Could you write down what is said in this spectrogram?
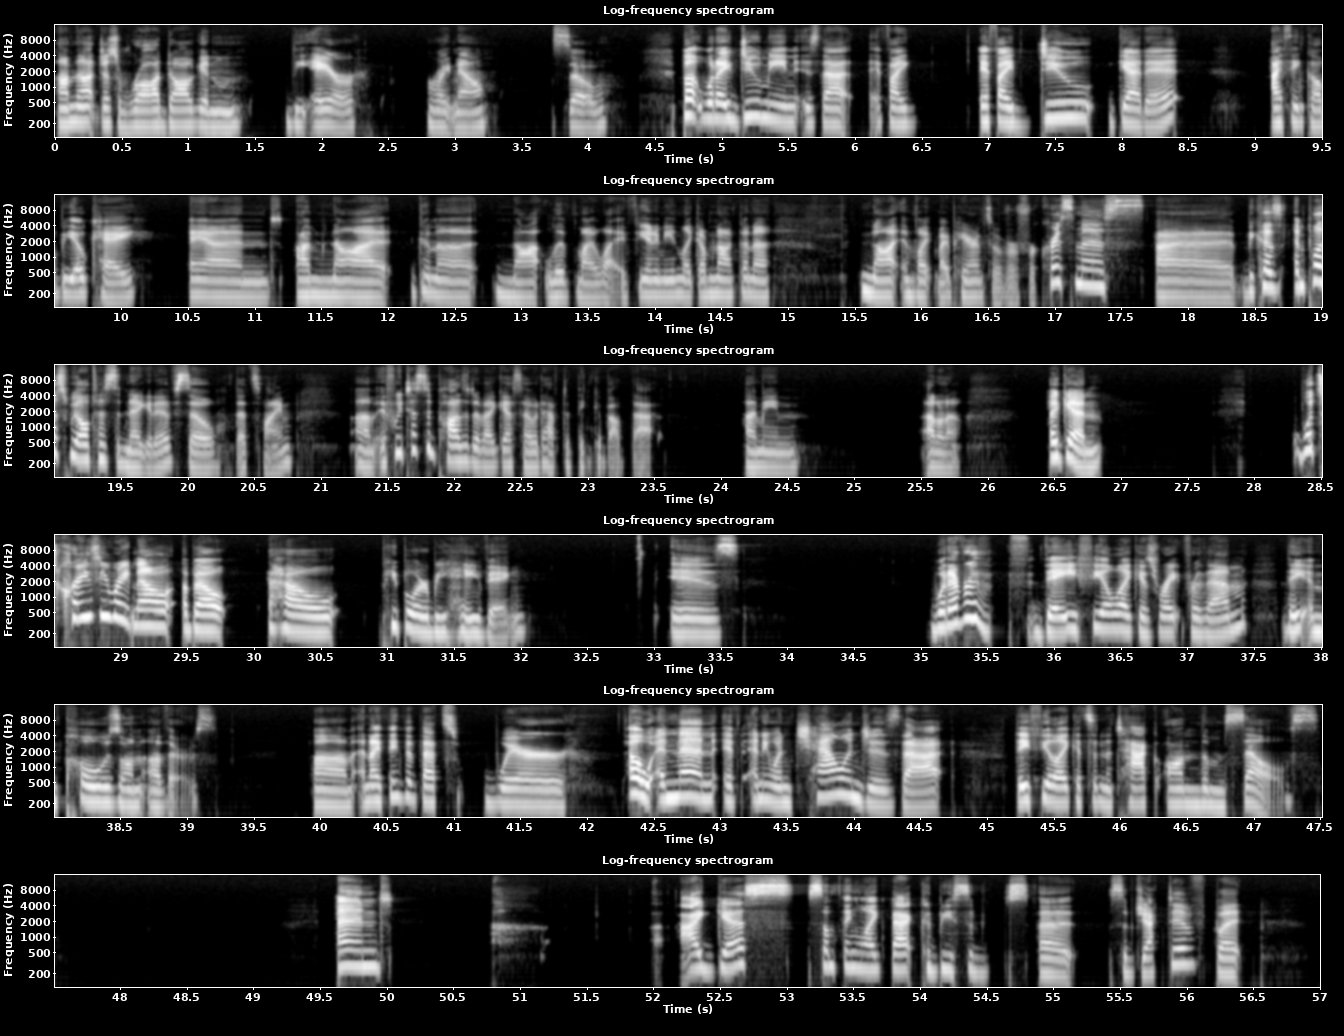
I'm not just raw dogging the air right now so but what I do mean is that if I if I do get it I think I'll be okay and I'm not gonna not live my life. You know what I mean? Like I'm not gonna not invite my parents over for Christmas. Uh, because and plus we all tested negative, so that's fine. Um, if we tested positive, I guess I would have to think about that. I mean, I don't know. Again, what's crazy right now about how people are behaving is whatever they feel like is right for them, they impose on others. Um, and I think that that's where. Oh, and then if anyone challenges that, they feel like it's an attack on themselves. And I guess something like that could be sub- uh, subjective, but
